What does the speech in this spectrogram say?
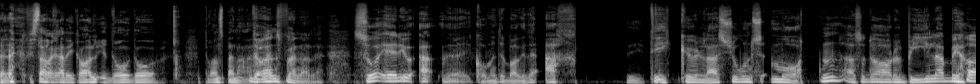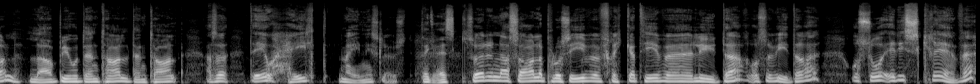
Hvis det er radikal, da, da, da er den spennende. Da er den spennende. Så er det jo Jeg kommer tilbake til artikulasjonsmåten. Altså, da har du bilabial, labiodental, dental Altså, det er jo helt meningsløst. Det er gresk. Så er det nasale, plosive, frikative lyder, og så videre. Og så er de skrevet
